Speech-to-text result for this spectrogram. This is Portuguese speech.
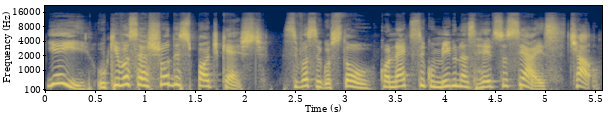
E aí, o que você achou desse podcast? Se você gostou, conecte-se comigo nas redes sociais. Tchau!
